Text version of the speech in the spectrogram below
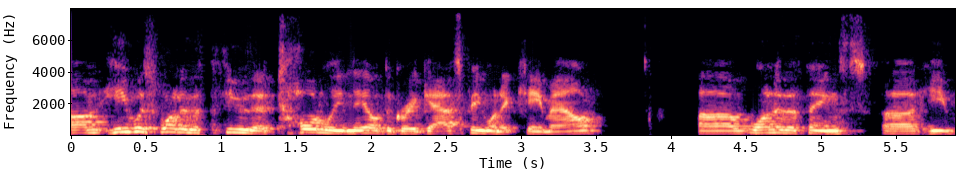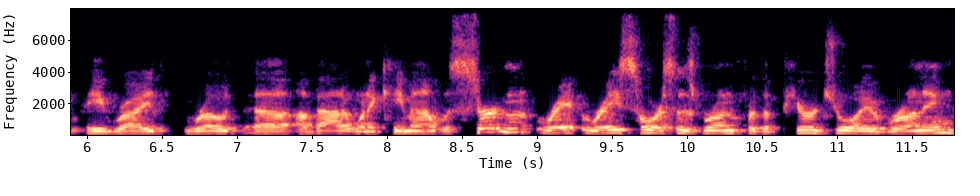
Um, he was one of the few that totally nailed The Great Gatsby when it came out. Uh, one of the things uh, he, he write, wrote uh, about it when it came out was certain ra- racehorses run for the pure joy of running.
